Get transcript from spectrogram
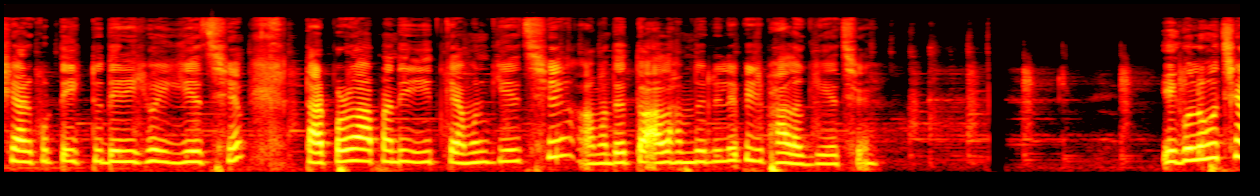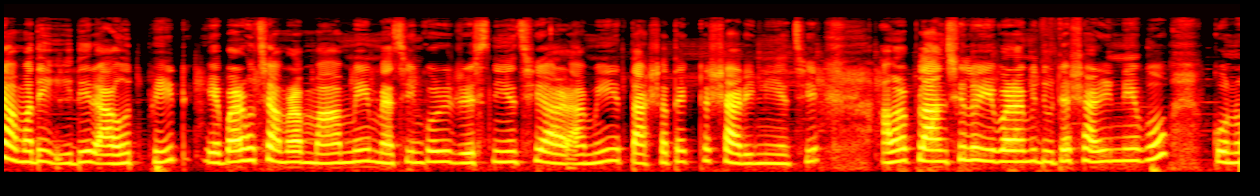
শেয়ার করতে একটু দেরি হয়ে গিয়েছে, তারপরেও আপনাদের ঈদ কেমন গিয়েছে? আমাদের তো আলহামদুলিল্লাহ বেশ ভালো গিয়েছে। এগুলো হচ্ছে আমাদের ঈদের আউটফিট এবার হচ্ছে আমরা মা মেয়ে ম্যাচিং করে ড্রেস নিয়েছি আর আমি তার সাথে একটা শাড়ি নিয়েছি। আমার প্ল্যান ছিল এবার আমি দুটা শাড়ি নেব, কোনো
